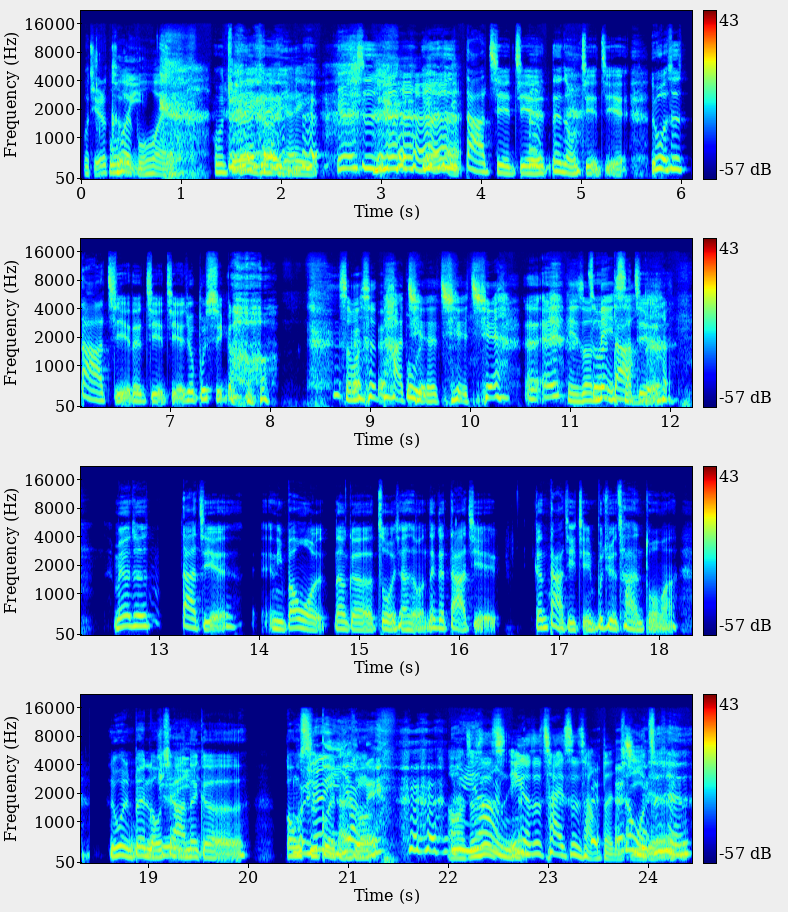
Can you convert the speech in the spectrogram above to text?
我觉得不会不会，我觉得可以可以，因为是因为是大姐姐那种姐姐，如果是大姐的姐姐就不行哦。什么是大姐的姐姐？哎哎，你说那大姐没有，就是大姐，你帮我那个做一下什么？那个大姐跟大姐姐，你不觉得差很多吗？如果你被楼下那个。公司柜台说：“哦，这是一个是菜市场等级的。我之前，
